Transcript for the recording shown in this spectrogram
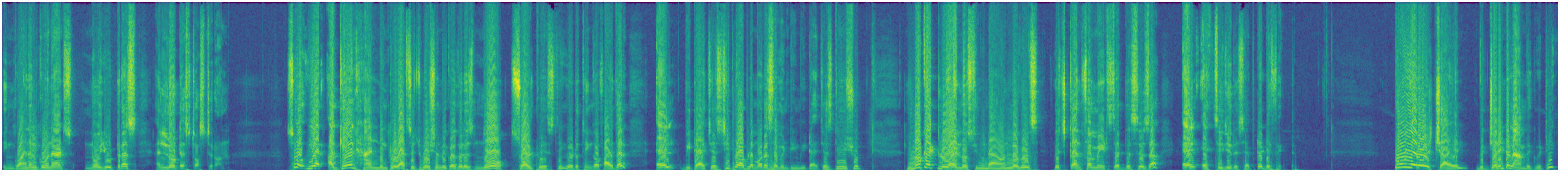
inguinal gonads, no uterus and low testosterone. So we are again handing to that situation because there is no salt wasting. We have to think of either L beta HSD problem or a 17 beta HSD issue. Look at low androstenedione ion levels which confirmates that this is a LHCG receptor defect. Two-year-old child with genital ambiguity,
